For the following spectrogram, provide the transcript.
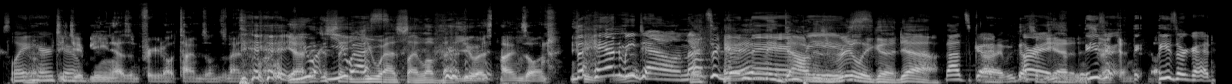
It's late here too. DJ Bean hasn't figured out time zones and I Yeah, U- they just say US. U.S. I love that. U.S. time zone. The hand me down. That's a good Hand name. me down is really good. Yeah. That's good. All right, we've got All some right, candidates. These are th- these are good.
